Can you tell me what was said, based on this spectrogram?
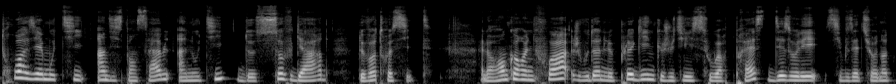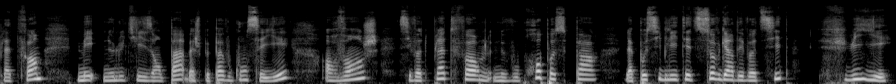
Troisième outil indispensable, un outil de sauvegarde de votre site. Alors encore une fois, je vous donne le plugin que j'utilise sous WordPress. Désolé si vous êtes sur une autre plateforme, mais ne l'utilisant pas, bah, je ne peux pas vous conseiller. En revanche, si votre plateforme ne vous propose pas la possibilité de sauvegarder votre site, fuyez.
